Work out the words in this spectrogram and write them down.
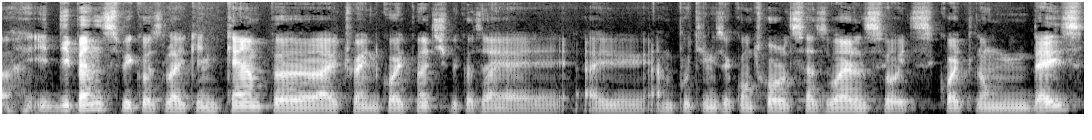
it depends because like in camp uh, I train quite much because I I am putting the controls as well, so it's quite long days.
